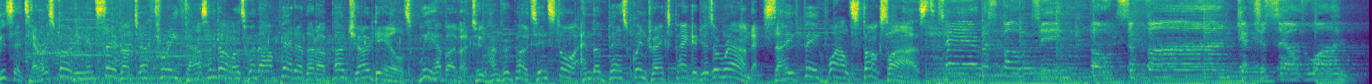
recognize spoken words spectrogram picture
Visit Terrace Boating and save up to $3,000 with our better than a boat show deals. We have over 200 boats in store and the best Quintrex packages around. Save big while stocks last. Terrace Boating, boats are fun. Get yourself one.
